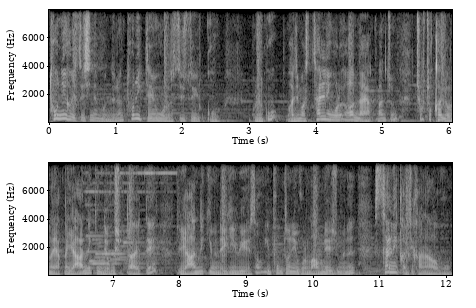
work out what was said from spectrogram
토닉을 쓰시는 분들은 토닉 대용으로 쓸 수 있고 그리고 마지막 스타일링으로 아, 나 약간 좀 촉촉하게 오나 약간 야한 느낌 내고 싶다 할 때 또 야한 느낌을 내기 위해서 이 폼 토닉으로 마무리해주면은 스타일링까지 가능하고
